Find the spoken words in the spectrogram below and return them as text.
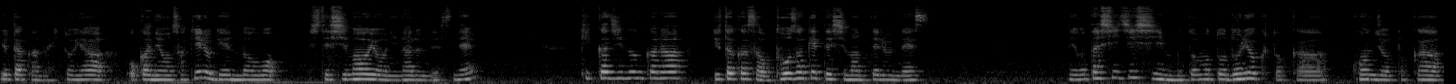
豊かな人やお金を避ける言動をしてしまうようになるんですね。結果自分から豊かさを遠ざけてしまってるんです。で私自身もともと努力とか根性とか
